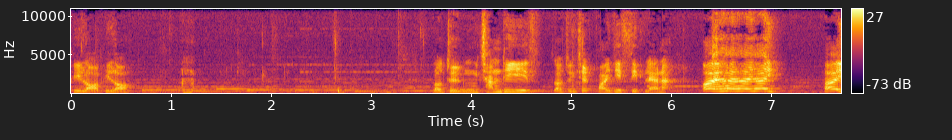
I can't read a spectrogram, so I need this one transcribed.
พี่รอพี่รอ เราถึงชั้นที่เราถึงเช็คพอยท์ที่สิบแล้วนะเฮ้ยเฮ้ยเฮ้ยเฮ้ยเฮ้ย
